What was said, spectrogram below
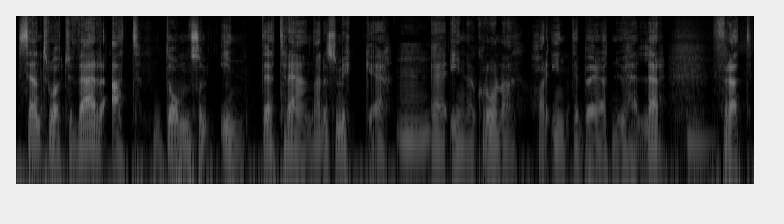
Sen tror jag tyvärr att de som inte tränade så mycket mm. eh, innan corona har inte börjat nu heller. Mm. För att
